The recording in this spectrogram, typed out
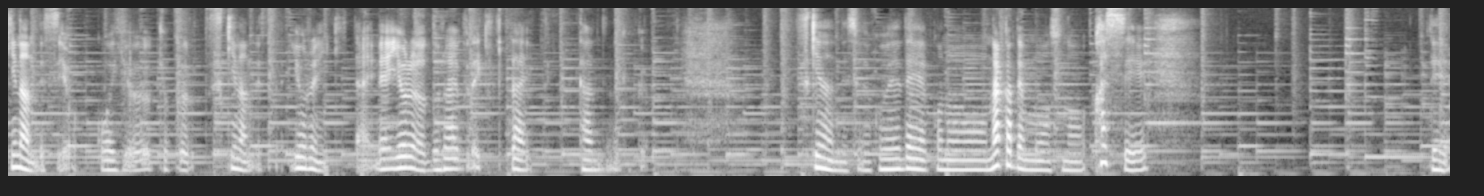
きなんですよ。こういう曲好きなんです。夜に聴きたいね。夜のドライブで聴きたい感じの曲。好きなんですよね。これでこの中でもその歌詞で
